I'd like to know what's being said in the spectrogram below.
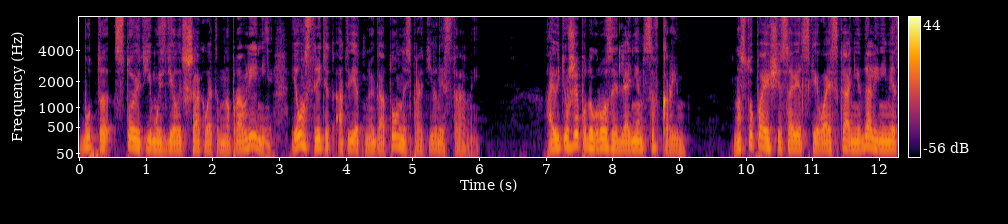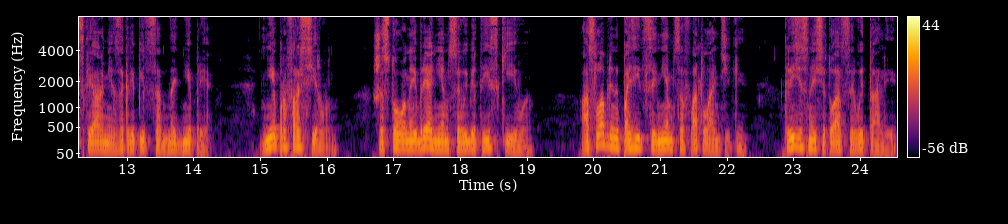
будто стоит ему сделать шаг в этом направлении, и он встретит ответную готовность противной стороны. А ведь уже под угрозой для немцев Крым. Наступающие советские войска не дали немецкой армии закрепиться на Днепре. Днепр форсирован. 6 ноября немцы выбиты из Киева. Ослаблены позиции немцев в Атлантике. Кризисная ситуация в Италии.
